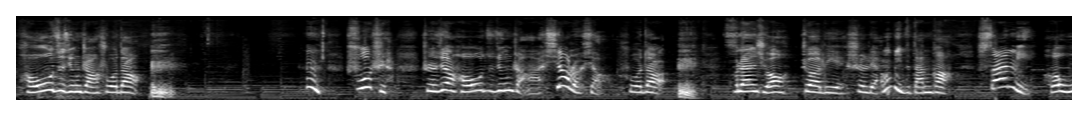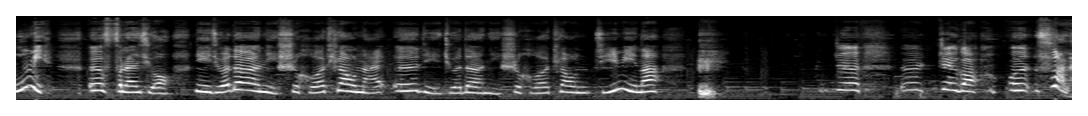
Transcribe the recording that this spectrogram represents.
猴子警长说道。“嗯，说着，只见猴子警长啊笑了笑，说道：‘ 弗兰熊，这里是两米的单杠，三米和五米。呃，弗兰熊，你觉得你适合跳哪？呃，你觉得你适合跳几米呢？’” 这呃，这个呃，算了，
